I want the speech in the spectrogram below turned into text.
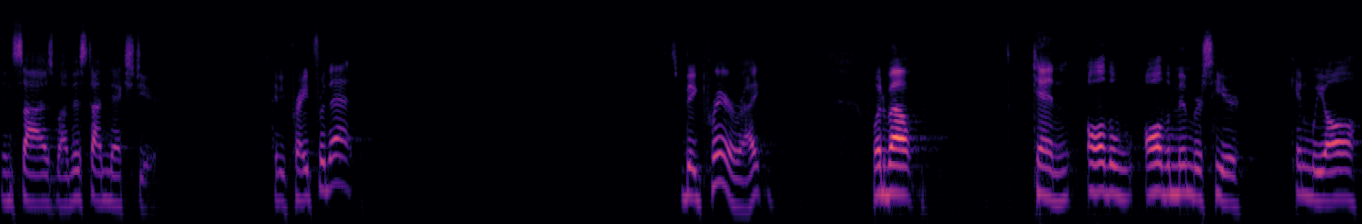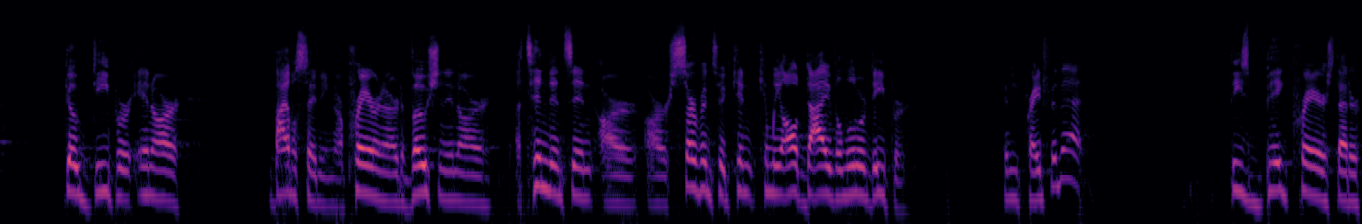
in size by this time next year. Have you prayed for that? It's a big prayer, right? What about can all the all the members here can we all go deeper in our Bible study, in our prayer, in our devotion, in our attendance, in our, our servanthood? Can, can we all dive a little deeper? Have you prayed for that? These big prayers that are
